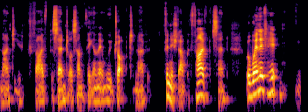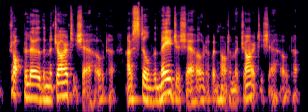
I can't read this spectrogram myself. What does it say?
95% or something, and then we dropped, and I've finished up with 5%. But when it hit, dropped below the majority shareholder, I was still the major shareholder, but not a majority shareholder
